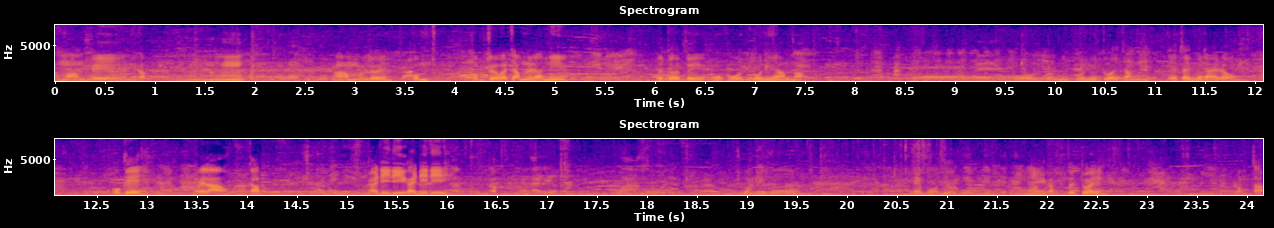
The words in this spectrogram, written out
อามาเปนี่ครับอืมอ่ามันเลยผมผมเจอประจำเลยร้านนี้ตัวตัวยเปโอ้โหตัวนี้งามเนาะโอ้โหตัวนี้ตัวนี้ตัวจังแต่ใช้ไม่ได้หรอกโอเค ไปแล้วกลับใกล้ดีๆใกล้ดีๆครับวางวางในโบ นโบที่เราเตรียมเตรียมเตรียมนี่ครับตัวตัวรองเท้า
